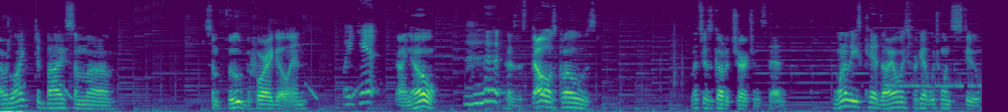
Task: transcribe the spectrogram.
I would like to buy some, uh, some food before I go in. well, you can't. I know, because the stall's closed. Let's just go to church instead. One of these kids, I always forget which one's Stu.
